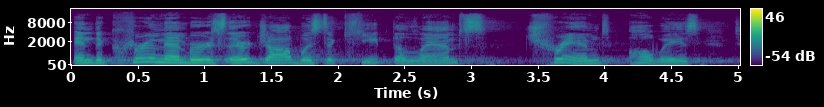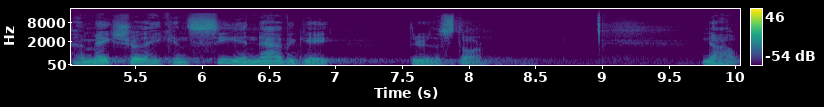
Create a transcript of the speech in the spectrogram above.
And the crew members, their job was to keep the lamps trimmed always to make sure they can see and navigate through the storm. Now,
